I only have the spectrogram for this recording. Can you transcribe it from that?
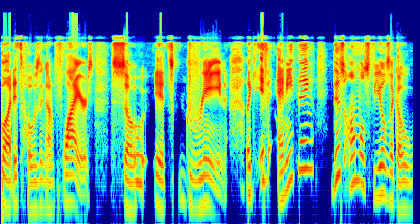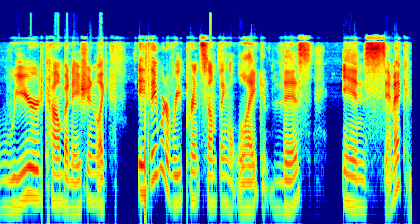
but it's hosing on flyers, so it's green. Like if anything, this almost feels like a weird combination. Like if they were to reprint something like this in Simic,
